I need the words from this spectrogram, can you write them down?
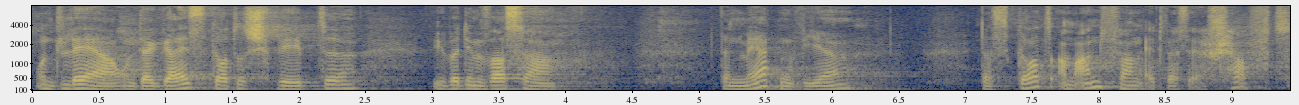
und leer und der Geist Gottes schwebte über dem Wasser, dann merken wir, dass Gott am Anfang etwas erschafft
